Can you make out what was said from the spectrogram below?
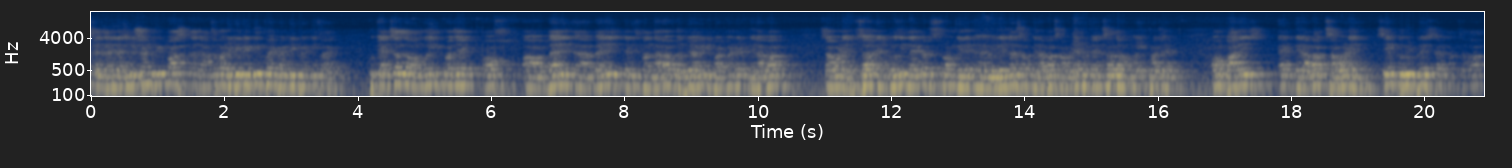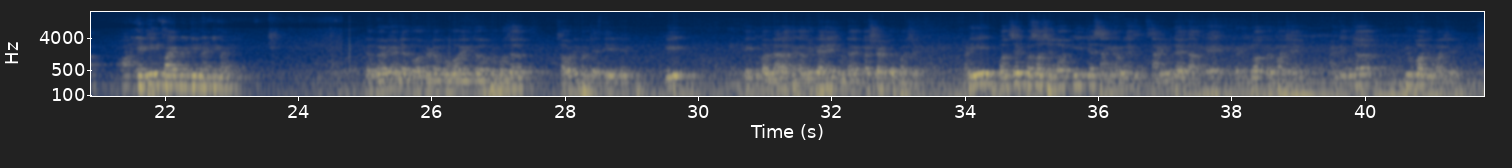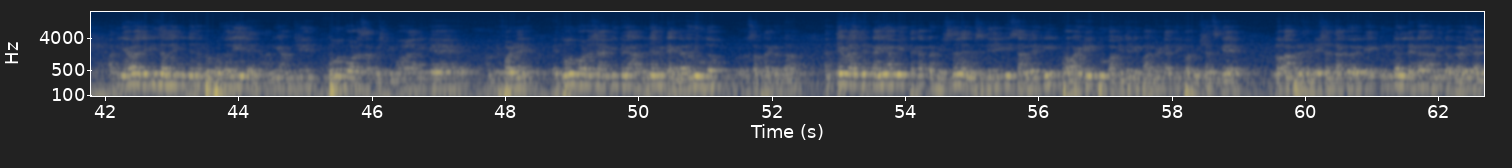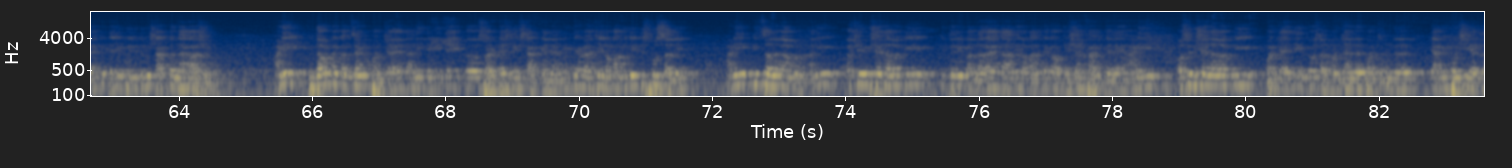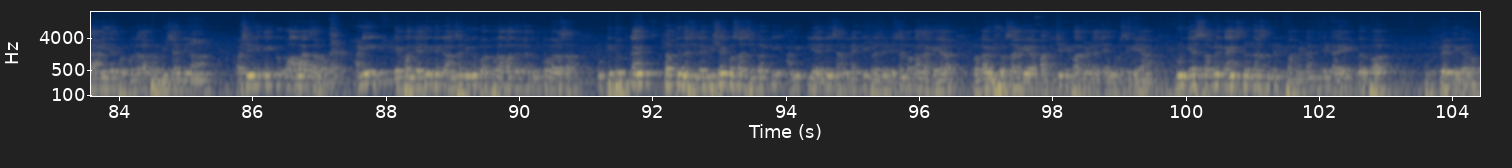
resolution to be passed in the Gram Sabha dated 18 by 2025 to cancel the ongoing project of uh, barrage, uh, barrage that is Bandara of WRD department at Mirabag, Savade. Sir, enclosing letters from vill- uh, villagers of Mirabag, Savade to cancel the ongoing project of barrage at Mirabag, Savade. Same to be placed at Gram Sabha on 18 by 2025. गंगाडी and the government of Goa एक proposal सावड्डी पंचायतीन की एक बंदारा ताका आमी barrage म्हणटा custard करपाचें आनी concept कसो आशिल्लो की जे सांग्यावयल्यान साय उदक येता ते कडेन ब्लॉक करपाचें आनी तें उदक पिवपाक दिवपाचें आतां ह्या वेळार कितें जालें की जेन्ना प्रपोजल येयलें आनी आमचे दोन वॉर्ड आसा कश्टीमळ आनी ते आमचे फळणें हे दोन वॉर्ड अशे आहा की थंय आजूनय आमी टँकरांनी उदक सप्लाय करता. आनी त्या वेळाचेर काही आमी ताका कंडिशनल एनओसी दिली की सांगलें की प्रोवायडेड टू बाकीचे डिपार्टमेंटाची परमिशन्स घे. लोकांक प्रेझेंटेशन दाखय एक रिटर्न लेटर आमी डब्ल्यूआयडी धाडलें की तेजे पयलीं तुमी स्टार्ट करनाका अशें. आणि विदाउट अ कन्सर्न पंचायत आणि तेणी ते एक सॉयल टेस्टिंग स्टार्ट केलें. आनी त्या वेळाचेर लोकां मदीं दिसपूस जाली आणि कितें चल्लां काय म्हणून. आणि अशें विशय जालो की कितें तरी बंदारा येता आनी लोकांनी ताका ऑपरेशन फायल केलें आणि असो विशय जालो की पंचायतीन किंवा सरपंचान जर पंचान जर ते आमी पयशे घेतला आनी ते प्रपोजला परमिशन दिलां अशें एक आवाज जालो आणि हे पंचायतीन ते ग्रामसभेक भरपूर आवाज जाल्यार तुमकां खबर आसा तितूत कांय तथ्य नाशिल्लें विशय कसो आशिल्लो की आमी क्लियरली सांगलें की प्रेजेंटेशन लोकांक दाखया लोकांक विश्वासाक घेया बाकीचे डिपार्टमेंटाचे एनओसी घेया पूण हे सगळें कांयच करनासतना डिपार्टमेंटान तेजें डायरेक्ट करपाक प्रयत्न केलो.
